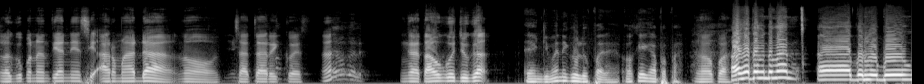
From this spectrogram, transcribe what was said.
Lagu penantiannya si Armada. No, Caca request. Hah? Nggak tahu gue juga. Yang gimana gue lupa deh. Oke, nggak apa-apa. Nggak apa. Oke teman-teman, eh, berhubung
